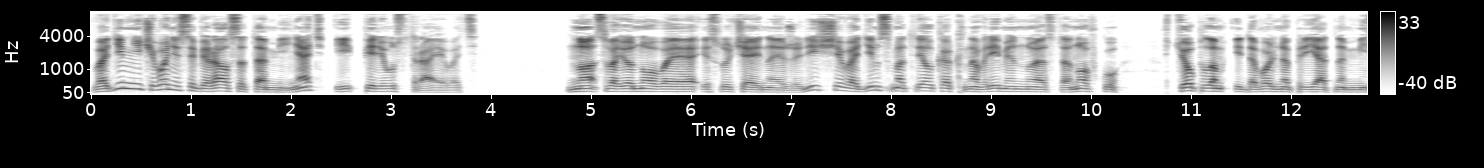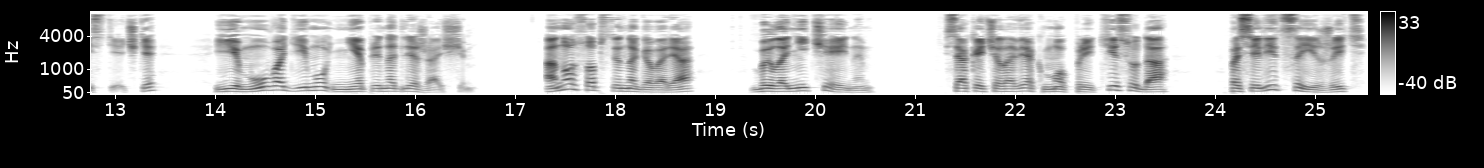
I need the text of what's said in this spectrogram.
Вадим ничего не собирался там менять и переустраивать. Но свое новое и случайное жилище Вадим смотрел как на временную остановку в теплом и довольно приятном местечке, ему, Вадиму, не принадлежащим. Оно, собственно говоря, было ничейным. Всякий человек мог прийти сюда, поселиться и жить,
